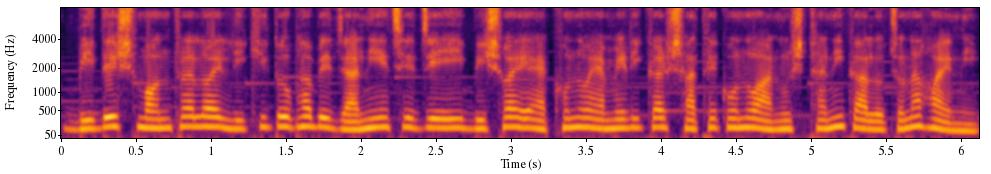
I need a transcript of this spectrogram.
বিদেশ মন্ত্রণালয় লিখিতভাবে জানিয়েছে যে এই বিষয়ে এখনও আমেরিকার সাথে কোনো আনুষ্ঠানিক আলোচনা হয়নি।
